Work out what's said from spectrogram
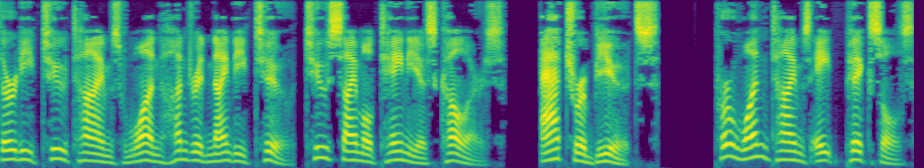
32 times 192 two simultaneous colors attributes per 1 times 8 pixels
